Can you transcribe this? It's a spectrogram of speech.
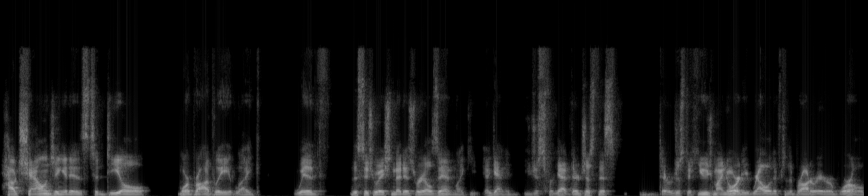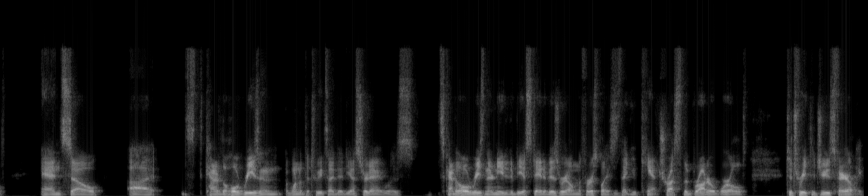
how challenging it is to deal more broadly, like with the situation that Israel's in. Like again, you just forget they're just this, they're just a huge minority relative to the broader Arab world. And so uh, it's kind of the whole reason one of the tweets I did yesterday was it's kind of the whole reason there needed to be a state of Israel in the first place is that you can't trust the broader world to treat the Jews fairly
